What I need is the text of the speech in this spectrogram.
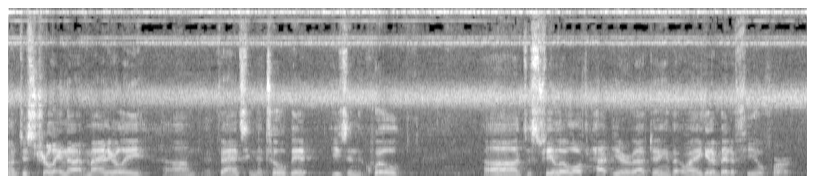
I'm just drilling that manually, um, advancing the tool bit, using the quill. Uh, just feel a lot happier about doing it that way. You get a better feel for it.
